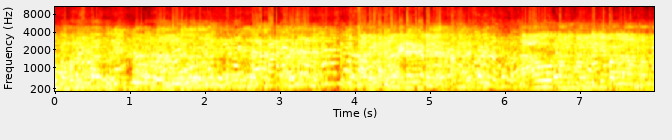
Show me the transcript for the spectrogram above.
ಗಮನ ನಾವು ತಮ್ಮ ಗಮನಕ್ಕೆ ಬರಲ್ಲ. ತಮ್ಮ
